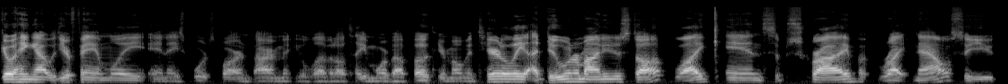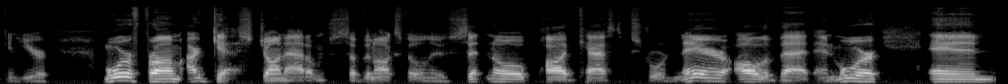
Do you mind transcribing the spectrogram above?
go hang out with your family in a sports bar environment. You'll love it. I'll tell you more about both here momentarily. I do want to remind you to stop, like, and subscribe right now so you can hear – more from our guest, John Adams of the Knoxville News Sentinel, podcast extraordinaire, all of that and more. And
